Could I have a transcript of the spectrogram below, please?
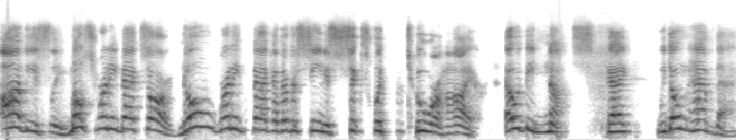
Obviously, most running backs are. No running back I've ever seen is six foot two or higher. That would be nuts. Okay. We don't have that.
